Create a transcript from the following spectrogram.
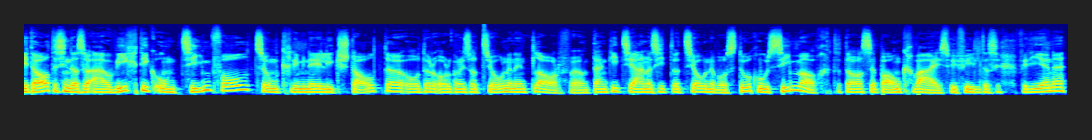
Die Daten sind also auch wichtig und sinnvoll, um kriminelle Gestalten oder Organisationen zu entlarven. Und dann gibt es ja auch noch Situationen, wo es durchaus Sinn macht, dass eine Bank weiß, wie viel das ich verdiene.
